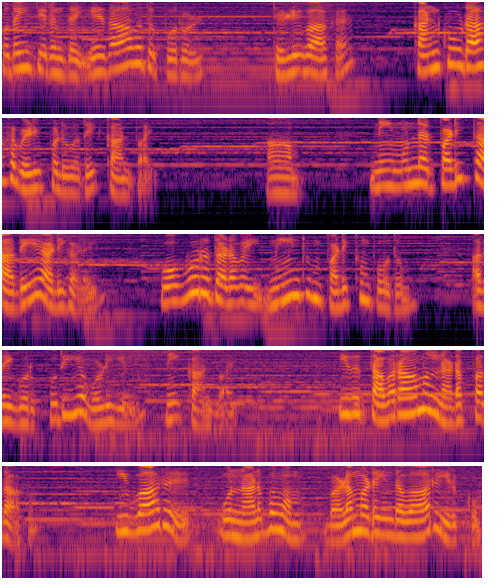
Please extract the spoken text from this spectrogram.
புதைந்திருந்த ஏதாவது பொருள் தெளிவாக கண்கூடாக வெளிப்படுவதை காண்பாய். ஆம் நீ முன்னர் படித்த அதே அடிகளை ஒவ்வொரு தடவை மீண்டும் படிக்கும் போதும் அதை ஒரு புதிய ஒளியில் நீ காண்பாய். இது தவறாமல் நடப்பதாகும். இவ்வாறு உன் அனுபவம் வளமடைந்தவாறு இருக்கும்.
